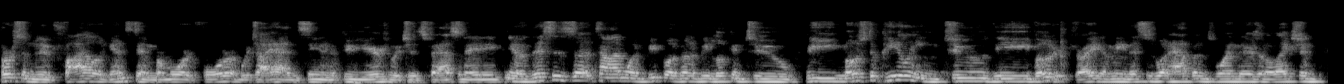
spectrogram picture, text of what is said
person to file against him for Ward 4, which I hadn't seen in a few years, which is fascinating. You know, this is a time when people are going to be looking to be most appealing to the voters, right? I mean, this is what happens when there's an election.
